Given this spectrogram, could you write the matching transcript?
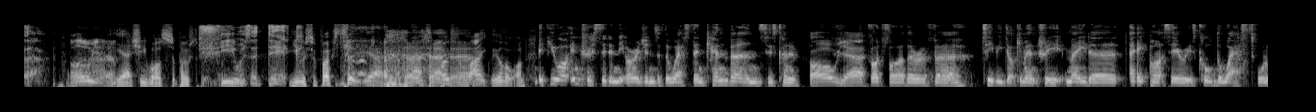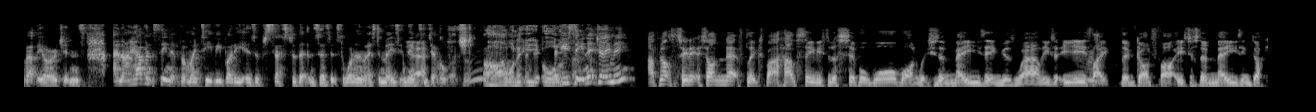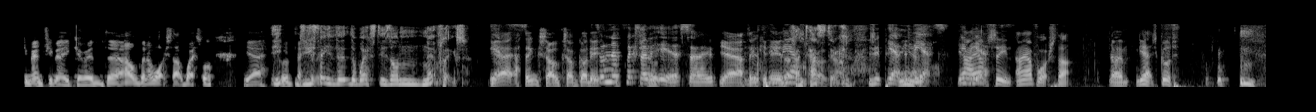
Oh yeah. Yeah, she was supposed to be. She was a dick. You were supposed to. Yeah, you were supposed to like the other one. If you are interested in the origins of the West, then Ken Burns, who's kind of Oh yeah. godfather of uh, TV documentary, made a eight-part series called The West, all about the origins. And I haven't seen it, but my TV buddy is obsessed with it and says it's one of the most amazing things Yeah. he's ever watched. Oh, I want to eat all Have of you that. seen it, Jamie? I've not seen it. It's on Netflix, but I have seen he's done a Civil War one, which is amazing as well. He's he is like the Godfather. He's just an amazing documentary maker, and uh, I'm going to watch that West one. Yeah, Y- good. Did you say that the West is on Netflix? Yeah, I think so because I've got It's it. on Netflix over sure. here, so Yeah, I Is think it it is. That's- Fantastic. program? Is it PBS? yeah, PBS? PBS. Yeah, I have seen. I have watched that. Um, yeah, it's good.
